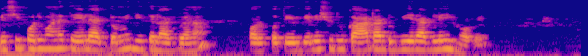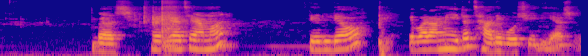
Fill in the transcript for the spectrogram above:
বেশি পরিমাণে তেল একদমই দিতে লাগবে না। অল্প তেল দিলে শুধু গাটা ডুবিয়ে রাখলেই হবে। ব্যাস, হয়ে গেছে আমার। তেল দেওয়া। এবার আমি এটা ছাদে বসিয়ে দিয়ে আসব।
